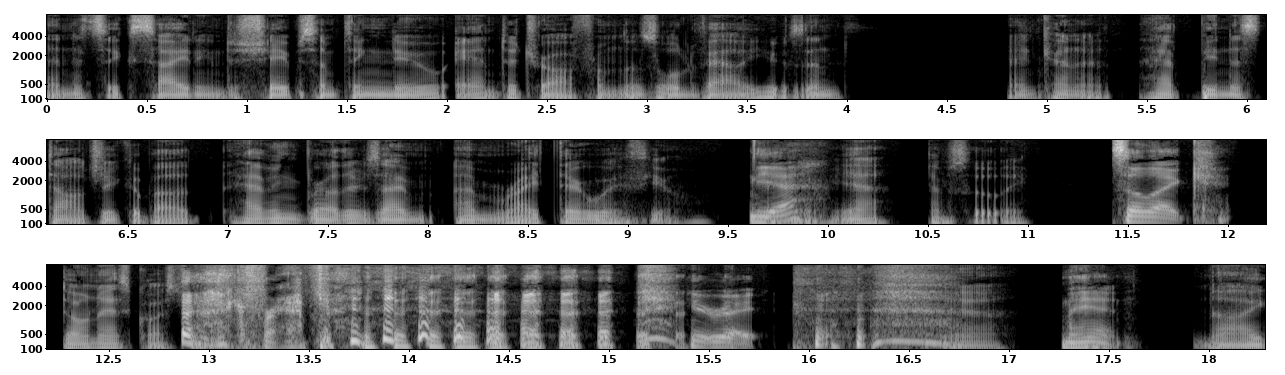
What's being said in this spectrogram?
and it's exciting to shape something new and to draw from those old values and and kind of have be nostalgic about having brothers i'm i'm right there with you Yeah. yeah absolutely So like don't ask questions crap. You're right. yeah Man. No i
